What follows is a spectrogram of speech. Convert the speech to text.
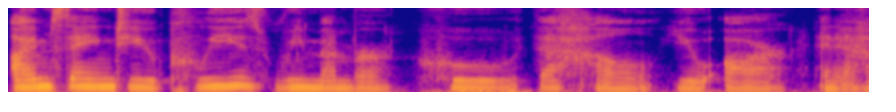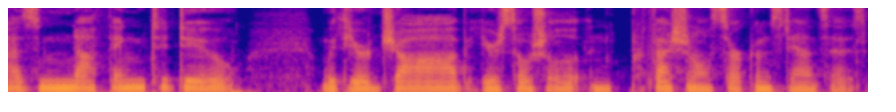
I'm saying to you, please remember who the hell you are. And it has nothing to do with your job, your social and professional circumstances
